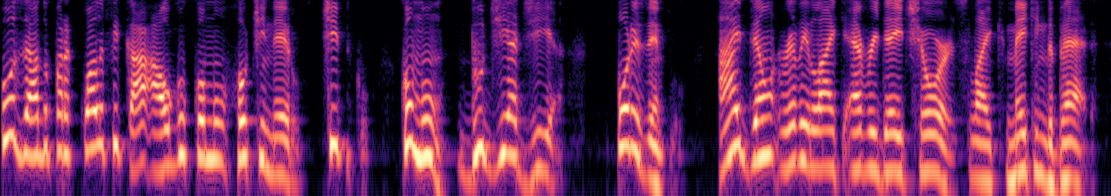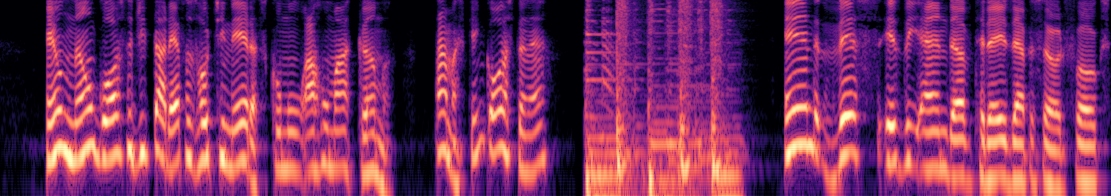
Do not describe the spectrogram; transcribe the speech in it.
usado para qualificar algo como rotineiro, típico, comum, do dia a dia. Por exemplo, I don't really like everyday chores like making the bed. Eu não gosto de tarefas rotineiras como arrumar a cama. Ah, mas quem gosta, né? And this is the end of today's episode, folks.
